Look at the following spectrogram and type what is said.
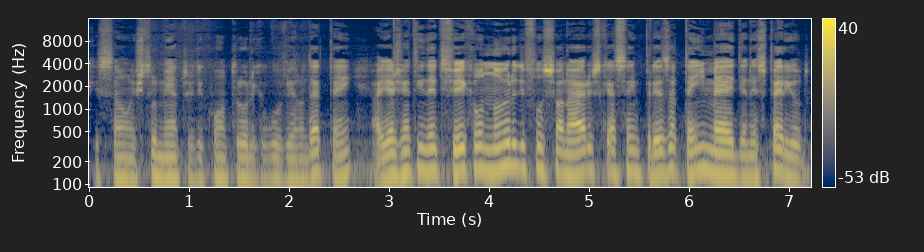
que são instrumentos de controle que o governo detém. Aí a gente identifica o número de funcionários que essa empresa tem em média nesse período.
